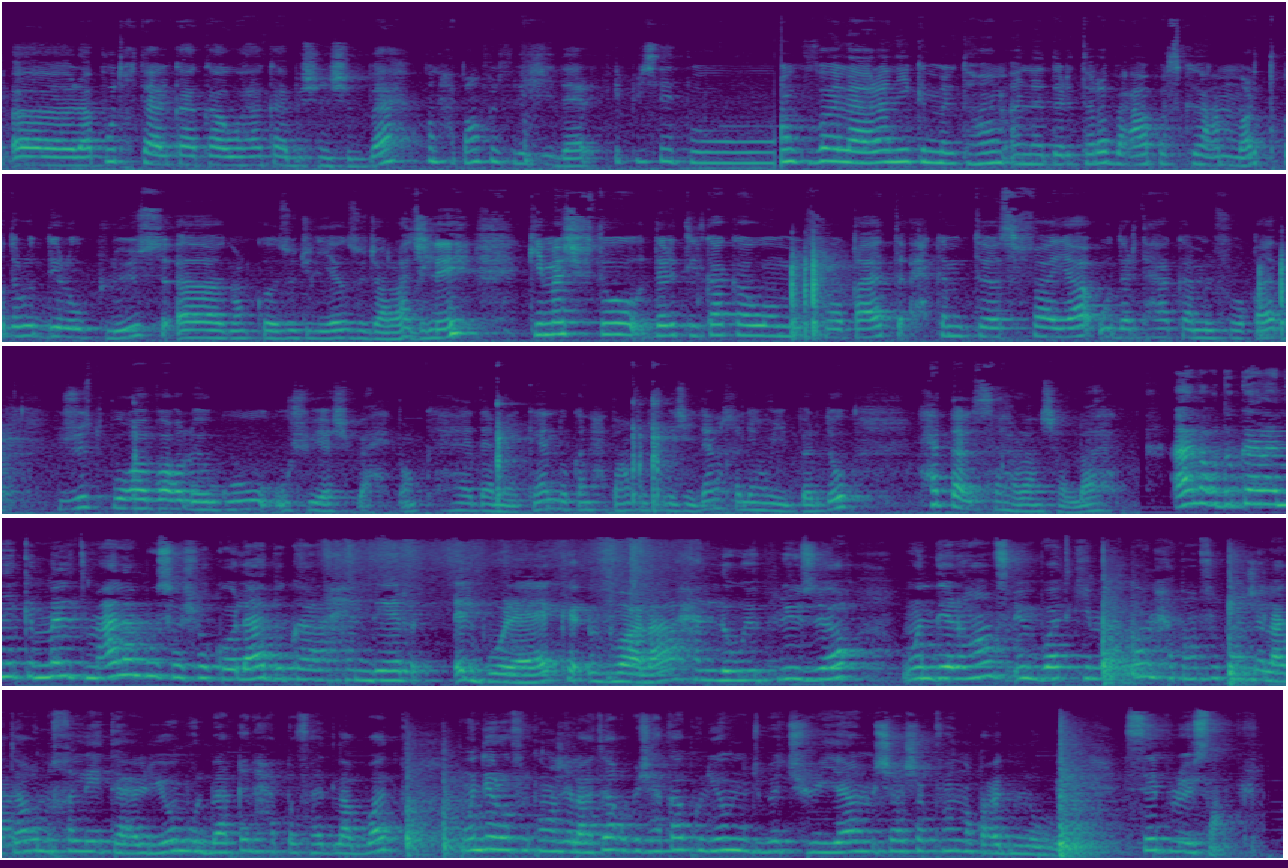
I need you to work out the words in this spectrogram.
la poudre تاع الكاكاو هكا باش نشبح ونحطهم في ال frigidaire et puis c'est tout donc voilà راني كملتهم أنا درت ربعه parce que عمرت تقدروا ديروا plus دونك زوج ليا وزوج على راجلي كيما شفتوا درت الكاكاو من الفوقات حكمت صفايه ودرت هكا من الفوقات juste pour avoir le goût وشويه شبح donc هذا ما كان دوكا نحطهم في الفريجيدير. نخليهم يبردوا حتى للسهرة إن شاء الله. Alors دوكا راني كملت مع la mousse chocolat. دوكا راح ندير البوراك voilà راح نلوي plusieurs ونديرهم في une boîte كيما هكا ونحطهم في ال congélateur ونخلي تاع اليوم. والباقي نحطو في هاد la boîte ونديرو في ال congélateur باش هكا كل يوم نجبد شوية. ماشي chaque fois نقعد نلوي. c'est plus simple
